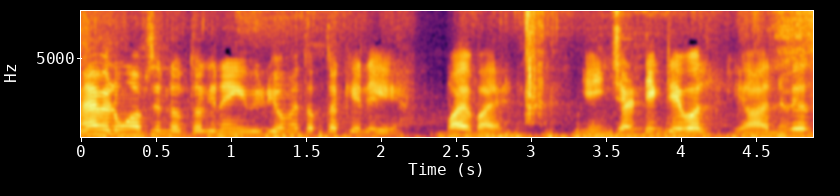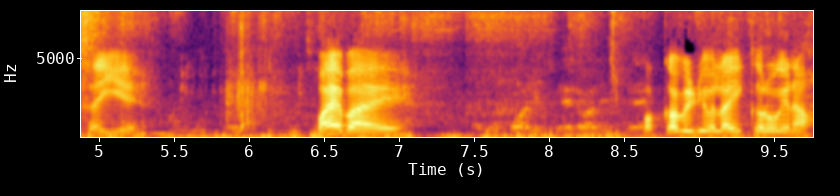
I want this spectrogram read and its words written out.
मैं मिलूँगा आपसे तब तक नई वीडियो में तब तक के लिए। बाय बाय ये इंचेंटिंग टेबल या सही है। बाय बाय पक्का वीडियो लाइक करोगे ना?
